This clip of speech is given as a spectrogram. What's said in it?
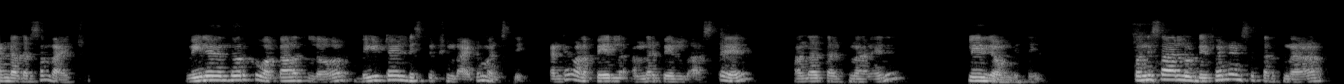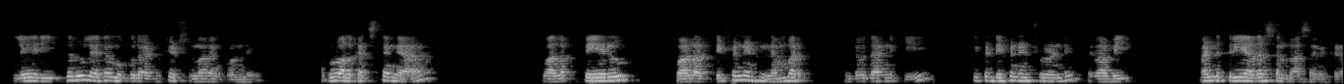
అండ్ అదర్స్ అని రాయొచ్చు. వీలైనంత వరకు వకాలత్లో డీటెయిల్ డిస్క్రిప్షన్ రాయటం మంచిది. అంటే వాళ్ళ పేర్లు అందరి పేర్లు రాస్తే అందరి తరఫున అనేది క్లియర్గా ఉండిద్ది. కొన్నిసార్లు డిఫెండెంట్స్ తరఫున లే ఇద్దరు లేదా ముగ్గురు అడ్వకేట్స్ ఉన్నారనుకోండి అప్పుడు వాళ్ళు ఖచ్చితంగా వాళ్ళ పేరు వాళ్ళ డిఫెండెంట్ నెంబర్ అంటే ఉదాహరణకి ఇక్కడ డిఫెండెంట్ చూడండి రవి అండ్ త్రీ అదర్స్ అని రాశాను ఇక్కడ.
